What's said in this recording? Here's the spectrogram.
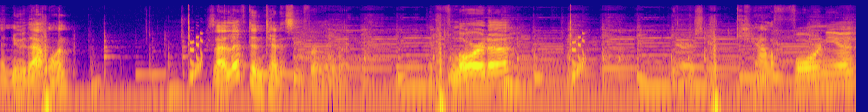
I knew that one. Because I lived in Tennessee for a little bit. Florida. There's California.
